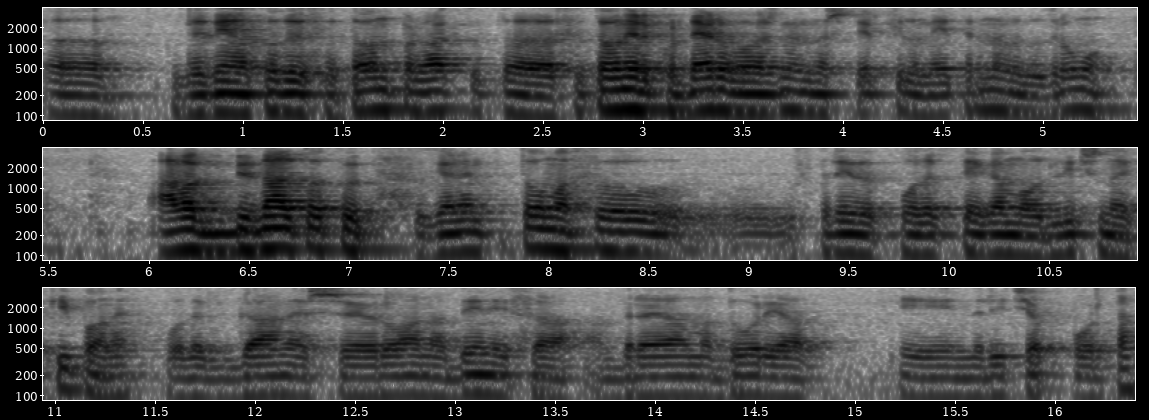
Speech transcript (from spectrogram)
Uh, glede na to, da je svetovni prvak, tudi uh, svetovni rekorder vožnje na 4 km na velodromu. Ampak bi znal to tudi, Geren Tomasu ustrezati, poleg tega ima odlično ekipo, ne? poleg Gane še Roana Denisa, Andreja Madorja in Riča Porta,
